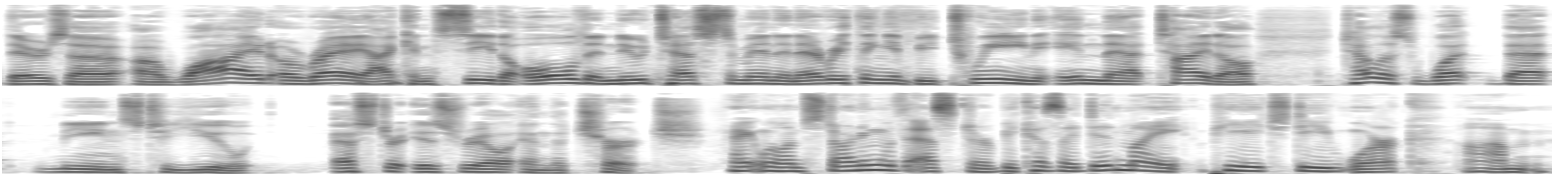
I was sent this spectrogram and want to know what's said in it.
There's a, a wide array. I can see the Old and New Testament and everything in between in that title. Tell us what that means to you Esther, Israel, and the church? Right. Well, I'm starting with Esther because I did my PhD work. Um,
